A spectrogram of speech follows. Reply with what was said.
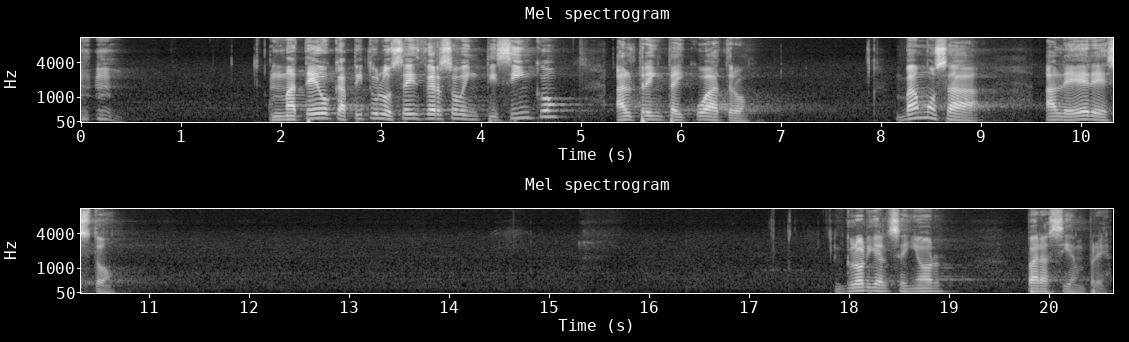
Mateo capítulo 6, verso 25 al 34. Vamos a, a leer esto. Gloria al Señor para siempre.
